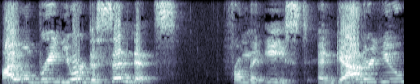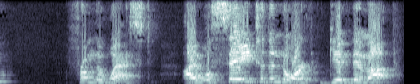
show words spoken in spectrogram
I will bring your descendants from the east and gather you from the west. I will say to the north, Give them up,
